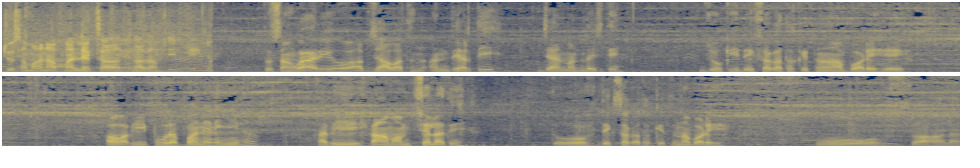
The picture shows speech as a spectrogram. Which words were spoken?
जो सामान आप मन ले था। तो संगवारी हो, अब जावा था अंदर थी, जैन मंदिर थी, जो कि देख सका था कितना बड़े है। और अभी पूरा बने नहीं है। अभी काम वाम चला थे तो देख सका था कितना बड़े है। ओ साला।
